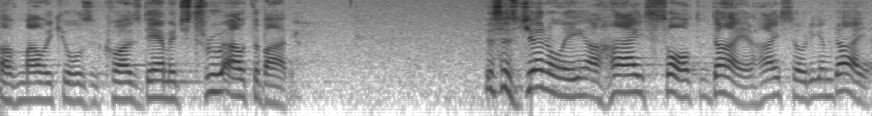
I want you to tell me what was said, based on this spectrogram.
of molecules that cause damage throughout the body. This is generally a high salt diet, high sodium diet.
